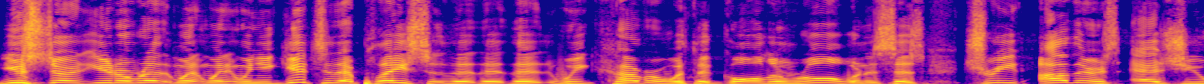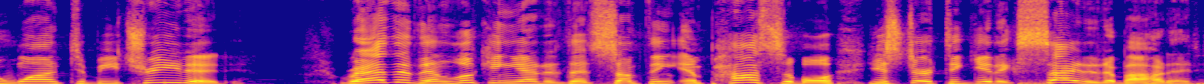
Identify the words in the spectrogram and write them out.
You start, you know, when, when, when you get to that place that, that, that we cover with the golden rule, when it says, treat others as you want to be treated rather than looking at it as something impossible, you start to get excited about it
